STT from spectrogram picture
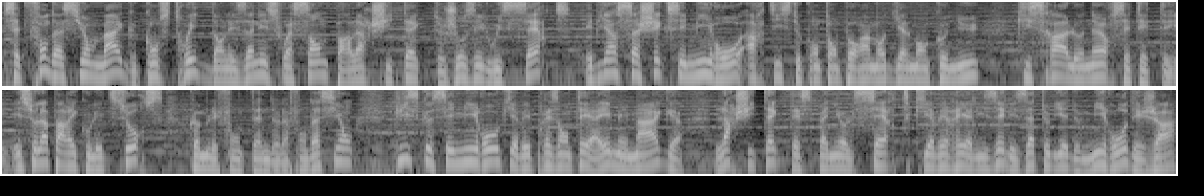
Cette fondation MAG, construite dans les années 60 par l'architecte José Louis Certes, eh bien, sachez que c'est Miro, artiste contemporain mondialement connu, qui sera à l'honneur cet été. Et cela paraît couler de source, comme les fontaines de la Fondation, puisque c'est Miro qui avait présenté à Aimé Mag l'architecte espagnol Certes qui avait réalisé les ateliers de Miro déjà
